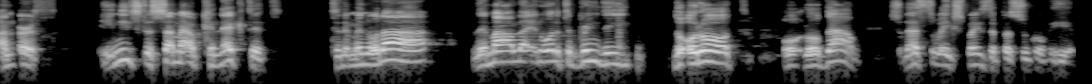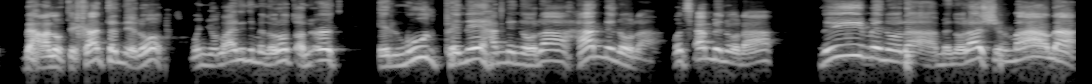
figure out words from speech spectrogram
on earth. He needs to somehow connect it to the menorah lemala in order to bring the the orot, orot down. So that's the way he explains the pasuk over here. When you're lighting the menorot on earth, ilmul pene ha-menorah, ha-menorah. What's ha-menorah? The menorah, menorah shel ma'ala,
